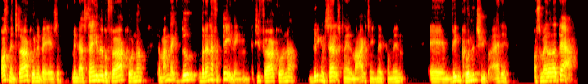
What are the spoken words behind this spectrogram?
også med en større kundebase, men lad os tage helt ned på 40 kunder, der er mange, der ikke ved, hvordan er fordelingen af de 40 kunder, hvilken salgskanal, marketingkanal kommer ind, øh, hvilken kundetyper er det, og som allerede der,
